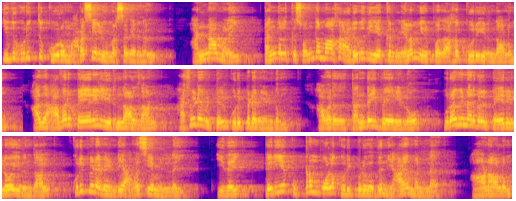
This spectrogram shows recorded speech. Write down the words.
இது குறித்து கூறும் அரசியல் விமர்சகர்கள் அண்ணாமலை தங்களுக்கு சொந்தமாக அறுபது ஏக்கர் நிலம் இருப்பதாக கூறியிருந்தாலும் அது அவர் பெயரில் இருந்தால்தான் அஃபிடவிட்டில் குறிப்பிட வேண்டும். அவரது தந்தை பெயரிலோ உறவினர்கள் பெயரிலோ இருந்தால் குறிப்பிட வேண்டிய அவசியமில்லை. இதை பெரிய குற்றம் போல குறிப்பிடுவது நியாயமல்ல. ஆனாலும்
